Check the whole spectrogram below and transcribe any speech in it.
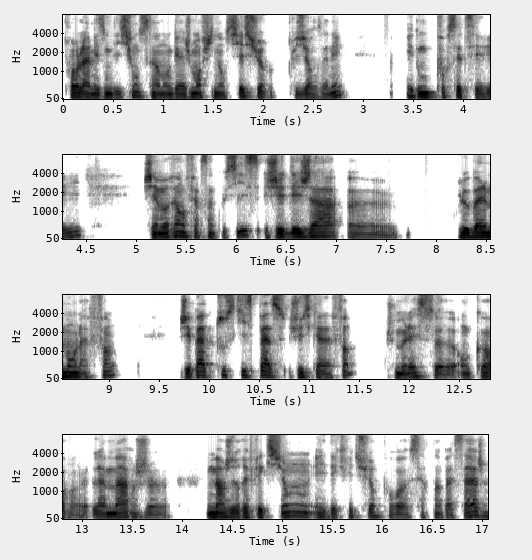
pour la maison d'édition, c'est un engagement financier sur plusieurs années. Et donc pour cette série, j'aimerais en faire cinq ou six. J'ai déjà euh, globalement la fin. J'ai pas tout ce qui se passe jusqu'à la fin. Je me laisse euh, encore la marge marge de réflexion et d'écriture pour euh, certains passages.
